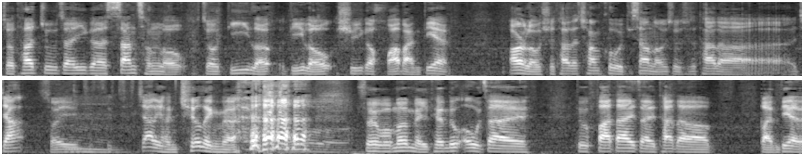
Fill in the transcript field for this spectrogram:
就他住在一个三层楼，就第一楼第一楼是一个滑板店。”二楼是他的仓库，第三楼就是他的家，所以家里很 chilling 的，所以我们每天都沤在，都发呆在他的板店。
